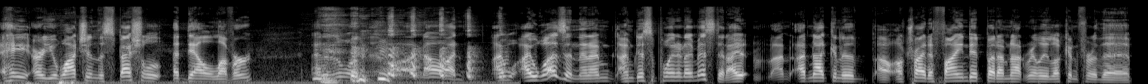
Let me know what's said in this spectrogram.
"Hey, are you watching the special Adele Lover?" And I said, well, no, I, I, I wasn't, and I'm I'm disappointed I missed it. I I'm, I'm not gonna. I'll, I'll try to find it, but I'm not really looking for the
